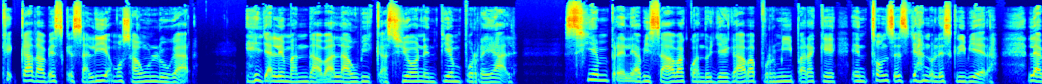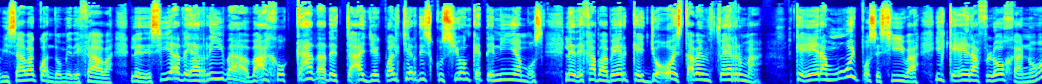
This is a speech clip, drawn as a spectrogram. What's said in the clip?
que cada vez que salíamos a un lugar, ella le mandaba la ubicación en tiempo real. Siempre le avisaba cuando llegaba por mí para que entonces ya no le escribiera. Le avisaba cuando me dejaba. Le decía de arriba a abajo cada detalle, cualquier discusión que teníamos. Le dejaba ver que yo estaba enferma, que era muy posesiva y que era floja, ¿no?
